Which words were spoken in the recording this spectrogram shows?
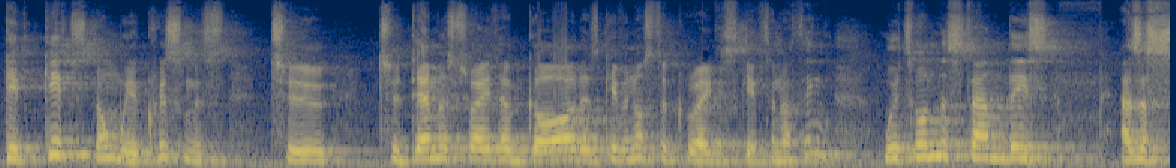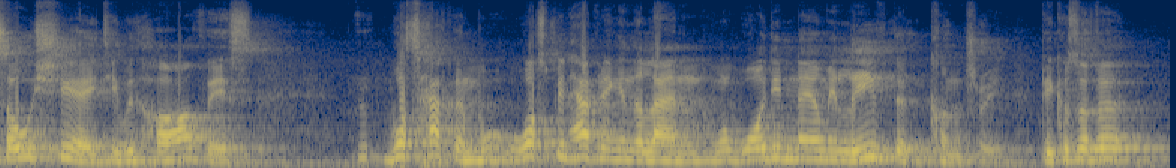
give gifts, don't we, at Christmas to, to demonstrate how God has given us the greatest gift. And I think we're to understand this as associated with harvest. What's happened? What's been happening in the land? Why did Naomi leave the country? Because of a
